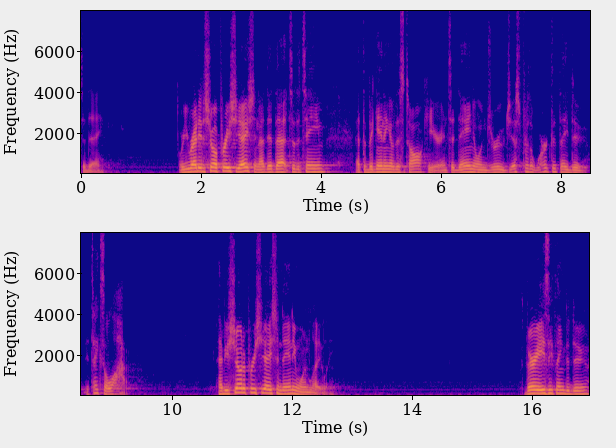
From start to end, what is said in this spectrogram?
today. Were you ready to show appreciation? I did that to the team at the beginning of this talk here and to Daniel and Drew just for the work that they do. It takes a lot. Have you showed appreciation to anyone lately? It's a very easy thing to do.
